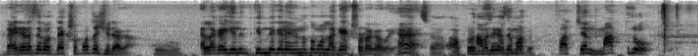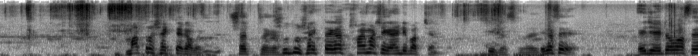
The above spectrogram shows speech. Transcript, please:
গাড়ির আছে কত? একশো পঁচাশি টাকা। এলাকায় গেলে কিনতে গেলে ন্যূনতম লাগে একশো টাকা ভাই হ্যাঁ? আচ্ছা আমাদের কাছে পাচ্ছেন মাত্র মাত্র ষাট টাকা ভাই। ষাট টাকা। শুধু ষাট টাকা ছয় মাসে গ্যারান্টি পাচ্ছেন। ঠিক আছে ভাই। ঠিক আছে? এই যে এটাও আছে।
